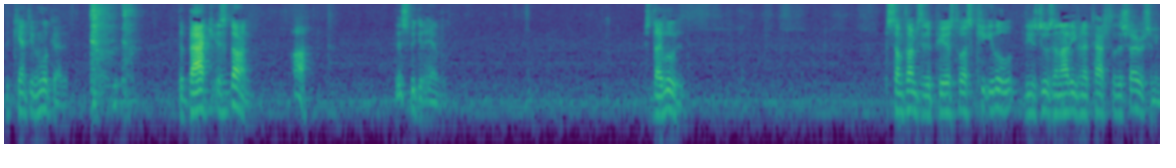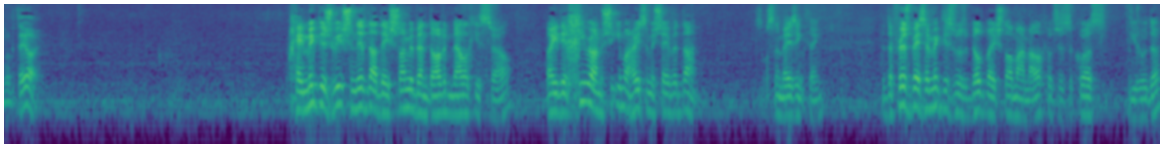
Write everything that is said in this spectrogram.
We can't even look at it. the back is done. Ah, this we could handle. It's diluted. Sometimes it appears to us, these Jews are not even attached to the Shirish anymore, but they are. It's an amazing thing that the first base of Mikdash was built by Shlomo HaMelech, which is of course Yehuda,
